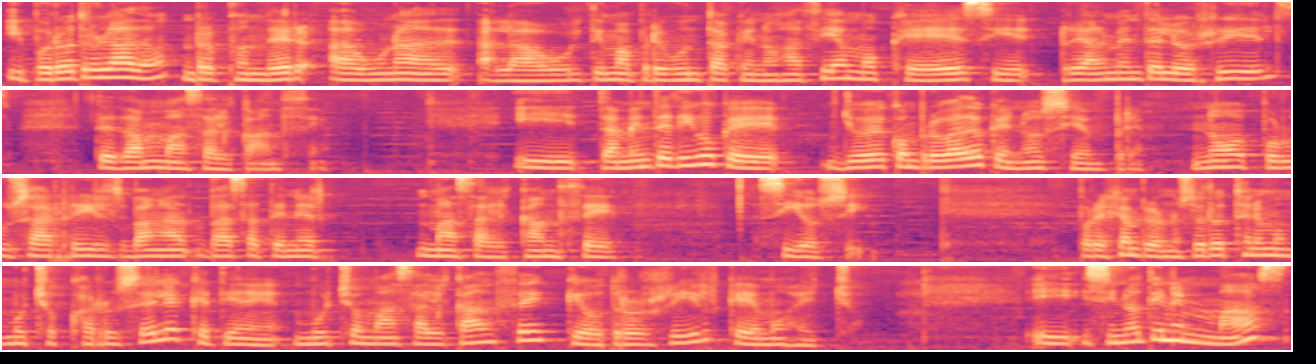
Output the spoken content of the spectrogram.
Y por otro lado, responder a, una, a la última pregunta que nos hacíamos, que es si realmente los reels te dan más alcance. Y también te digo que yo he comprobado que no siempre. No por usar reels vas a tener más alcance sí o sí. Por ejemplo, nosotros tenemos muchos carruseles que tienen mucho más alcance que otros reels que hemos hecho. Y si no tienen más,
